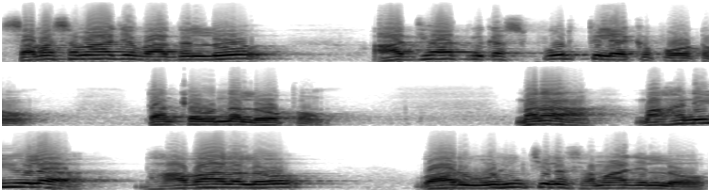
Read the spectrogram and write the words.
సమసమాజవాదంలో ఆధ్యాత్మిక స్ఫూర్తి లేకపోవటం దాంట్లో ఉన్న లోపం. మన మహనీయుల భావాలలో వారు ఊహించిన సమాజంలో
